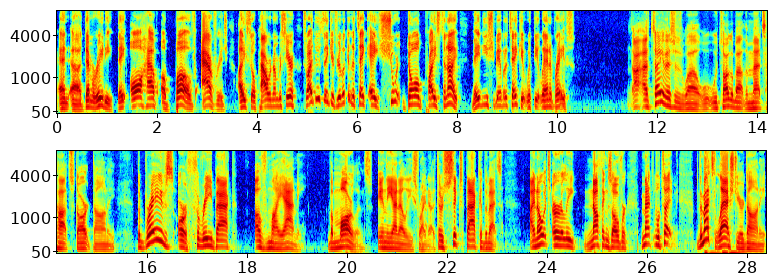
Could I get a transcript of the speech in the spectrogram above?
and uh, Demeritte, they all have above average ISO power numbers here. So I do think if you're looking to take a short dog price tonight, maybe you should be able to take it with the Atlanta Braves. I, will tell you this as well. We talk about the Mets' hot start, Donnie. The Braves are three back of Miami, the Marlins in the NL East right now. There's six back of the Mets. I know it's early, nothing's over. Mets will tell you. The Mets last year, Donnie,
